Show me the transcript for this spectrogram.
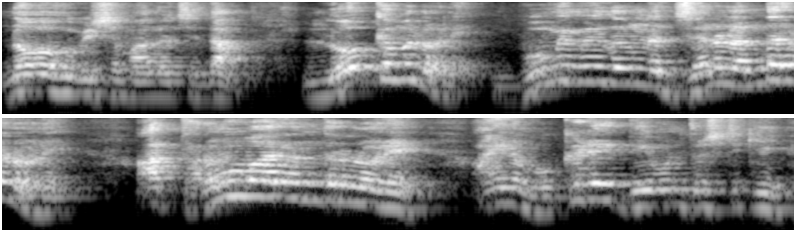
నోహు విషయం ఆలోచిద్దాం. లోకములోనే భూమి మీద ఉన్న జనులందరిలోనే ఆ తరము వారందరిలోనే ఆయన ఒక్కడే దేవుని దృష్టికి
